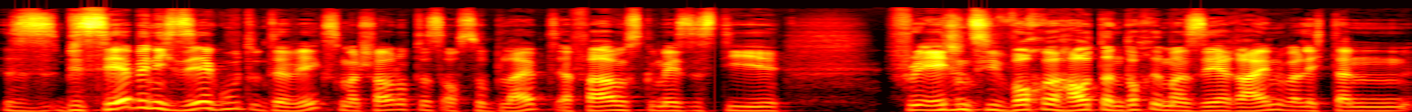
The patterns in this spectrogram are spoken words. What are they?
bisher bin ich sehr gut unterwegs. Mal schauen, ob das auch so bleibt. Erfahrungsgemäß ist die Free Agency Woche haut dann doch immer sehr rein, weil ich dann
